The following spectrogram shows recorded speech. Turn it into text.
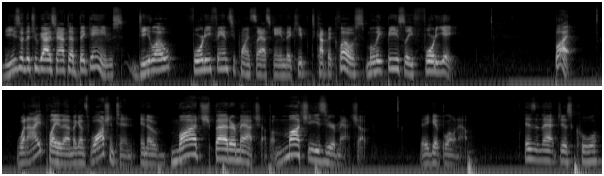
these are the two guys that have to have big games. D'Lo, 40 fancy points last game. They keep kept it close. Malik Beasley, 48. But when I play them against Washington in a much better matchup, a much easier matchup, they get blown out. Isn't that just cool?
